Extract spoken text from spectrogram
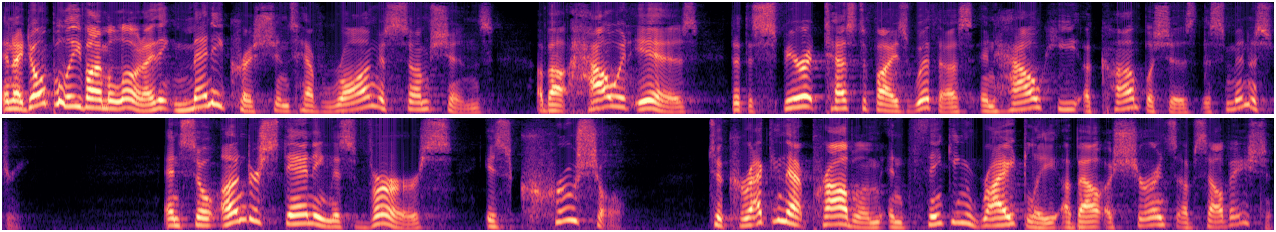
And I don't believe I'm alone. I think many Christians have wrong assumptions about how it is that the Spirit testifies with us and how He accomplishes this ministry. And so, understanding this verse is crucial to correcting that problem and thinking rightly about assurance of salvation.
